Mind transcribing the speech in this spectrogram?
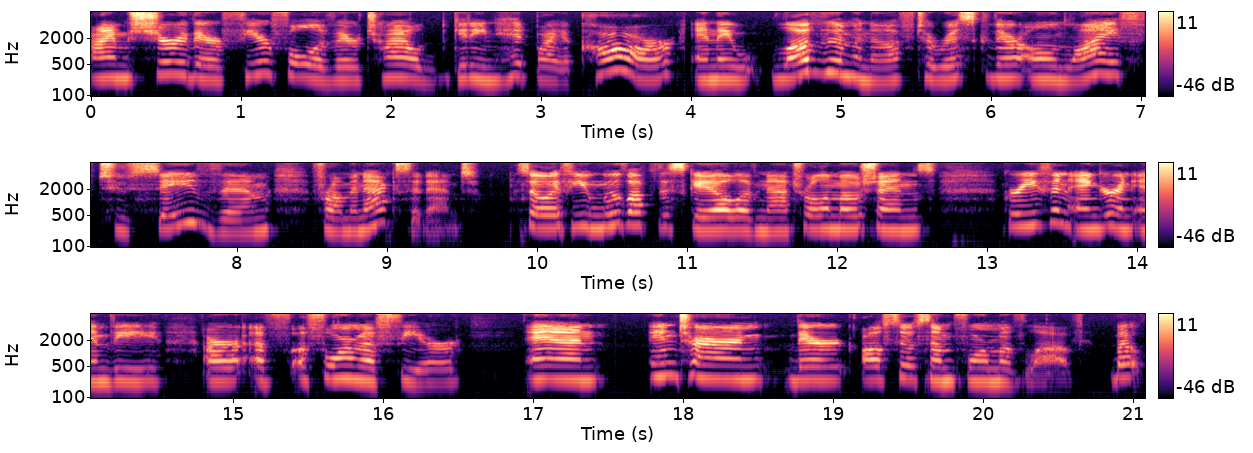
I'm sure they're fearful of their child getting hit by a car and they love them enough to risk their own life to save them from an accident. So if you move up the scale of natural emotions, grief and anger and envy are a, form of fear. And in turn, they're also some form of love. But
